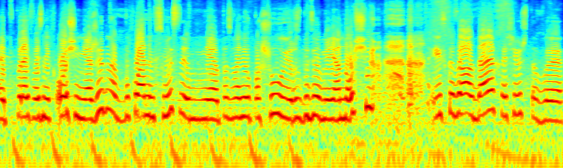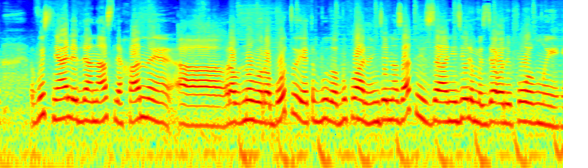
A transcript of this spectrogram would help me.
этот проект возник очень неожиданно, в буквальном смысле. Мне позвонил Пашу и разбудил меня ночью и сказал, да, я хочу, чтобы вы сняли для нас, для Ханны, а, новую работу, и это было буквально неделю назад, и за неделю мы сделали полный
